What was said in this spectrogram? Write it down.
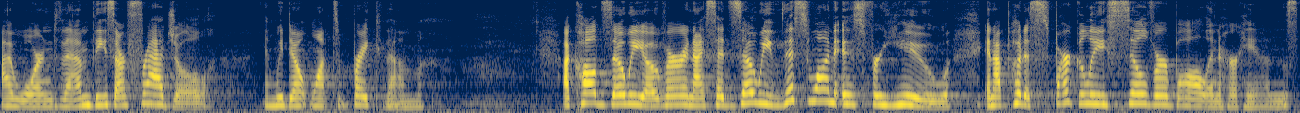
I warned them. These are fragile, and we don't want to break them. I called Zoe over and I said, Zoe, this one is for you. And I put a sparkly silver ball in her hands.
